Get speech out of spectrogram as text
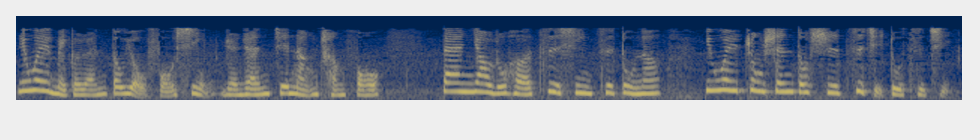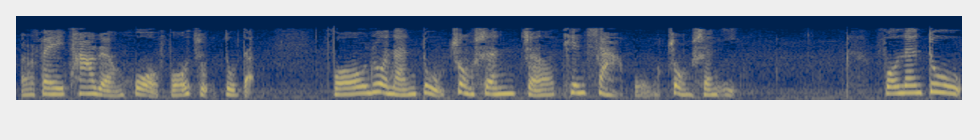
因为每个人都有佛性，人人皆能成佛，但要如何自信自度呢？因为众生都是自己度自己，而非他人或佛祖度的。佛若能度众生，则天下无众生矣。佛能度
